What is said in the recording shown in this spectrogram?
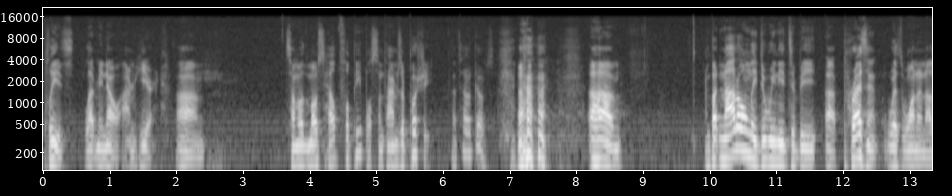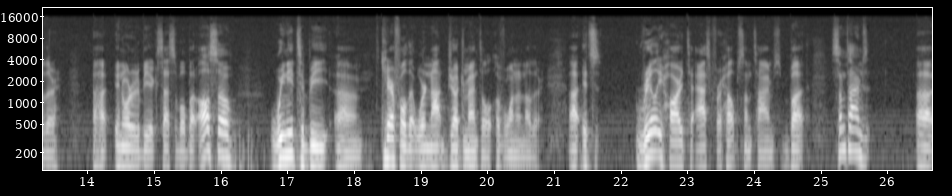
please let me know. I'm here. Um, some of the most helpful people sometimes are pushy. That's how it goes. um, but not only do we need to be uh, present with one another uh, in order to be accessible, but also we need to be um, careful that we're not judgmental of one another. Uh, it's really hard to ask for help sometimes, but sometimes uh,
